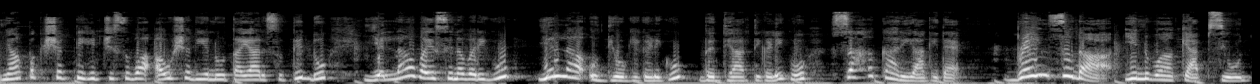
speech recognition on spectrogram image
ಜ್ಞಾಪಕ ಶಕ್ತಿ ಹೆಚ್ಚಿಸುವ ಔಷಧಿಯನ್ನು ತಯಾರಿಸುತ್ತಿದ್ದು, ಎಲ್ಲಾ ವಯಸ್ಸಿನವರಿಗೂ, ಎಲ್ಲಾ ಉದ್ಯೋಗಿಗಳಿಗೂ, ವಿದ್ಯಾರ್ಥಿಗಳಿಗೂ ಸಹಕಾರಿಯಾಗಿದೆ. ಬ್ರೈನ್ ಸುಧಾ ಎನ್ನುವ ಕ್ಯಾಪ್ಸ್ಯೂಲ್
